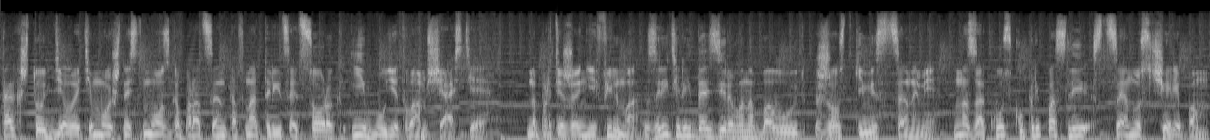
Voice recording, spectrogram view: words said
Так что делайте мощность мозга процентов на 30-40 и будет вам счастье. На протяжении фильма зрителей дозированно балуют жесткими сценами. На закуску припасли сцену с черепом.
